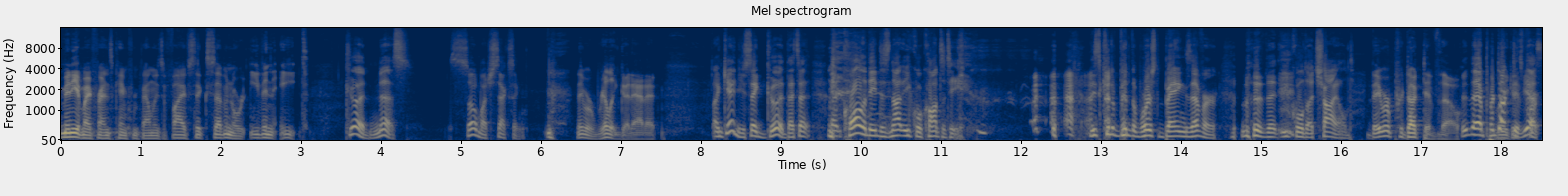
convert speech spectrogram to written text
many of my friends came from families of five, six, seven, or even eight. goodness. So much sexing. They were really good at it. Again, you say good. That's a that quality does not equal quantity. These could have been the worst bangs ever that equaled a child. They were productive, though. They're productive, it's yes.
